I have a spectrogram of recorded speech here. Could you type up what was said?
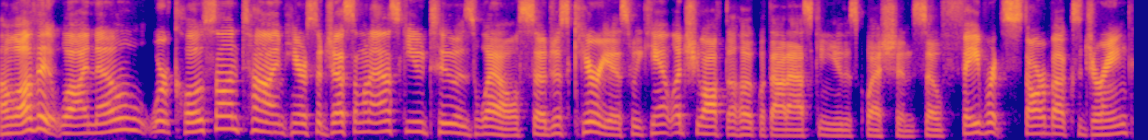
I love it. Well, I know we're close on time here. So, Jess, I want to ask you too as well. So, just curious, we can't let you off the hook without asking you this question. So, favorite Starbucks drink?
